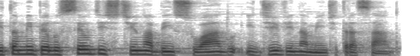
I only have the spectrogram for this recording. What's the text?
e também pelo seu destino abençoado e divinamente traçado.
